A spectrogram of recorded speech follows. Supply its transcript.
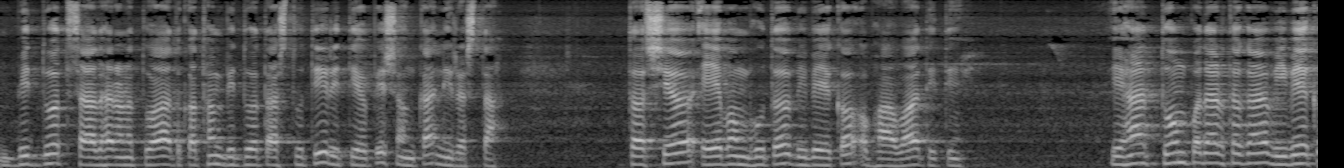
विद्वत साधारणत्वाद कथम विद्वता स्तुति रीत्यपि शंका निरस्ता। तस्य एवं भूत विवेक अभावात यहाँ तुम पदार्थ का विवेक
